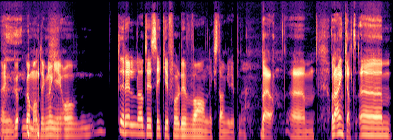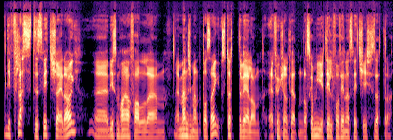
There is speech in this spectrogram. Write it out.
Det er en gammel teknologi, og relativt sikker for de vanligste angripene. Det er det. Um, og det er enkelt. Um, de fleste switcher i dag, uh, de som har iallfall um, management på seg, støtter VLAN-funksjonaliteten. Det skal mye til for å finne en switch ikke støtter det.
